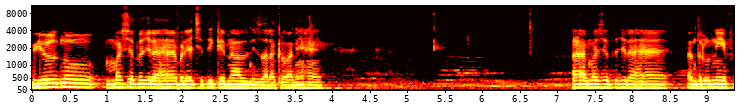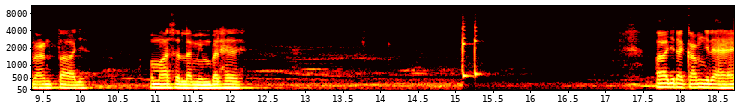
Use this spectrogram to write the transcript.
व्यूज़ नो मस्जिद जरा है बड़े अच्छे तरीके नज़ारा करवाने हैं आ, मस्जिद जरा है अंदरूनी फ्रंट ताज माशाल्लाह मिम्बर है। आज जरा काम जरा है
